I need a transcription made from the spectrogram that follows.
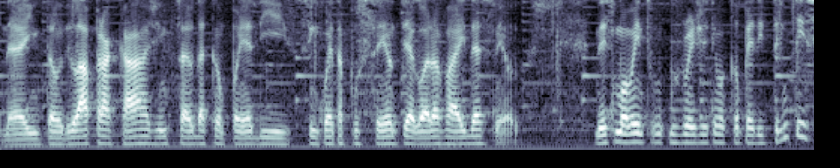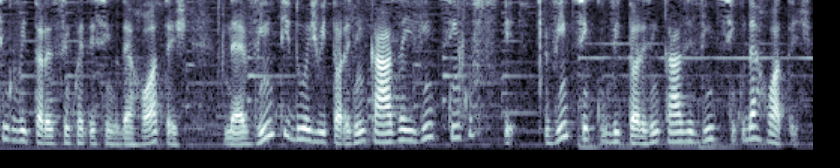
né? Então de lá pra cá a gente saiu da campanha de 50% e agora vai descendo. Nesse momento, os Rangers têm uma campanha de 35 vitórias e 55 derrotas, né? 22 vitórias em casa e 25, 25 vitórias em casa e 25 derrotas.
